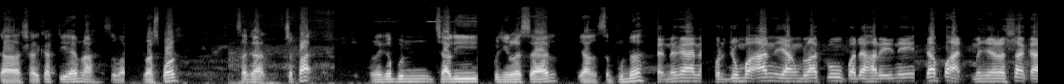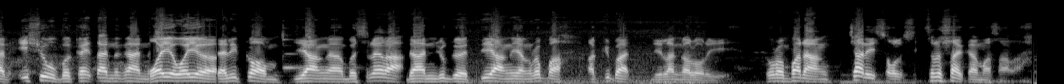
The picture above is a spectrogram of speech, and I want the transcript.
uh, syarikat TM lah sebab respon sangat cepat mereka pun cari penyelesaian yang sempurna Dengan perjumpaan yang berlaku pada hari ini dapat menyelesaikan isu berkaitan dengan wire-wire telekom yang uh, berselerak dan juga tiang yang rebah akibat dilanggar lori. Turun Padang, cari solusi, selesaikan masalah.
